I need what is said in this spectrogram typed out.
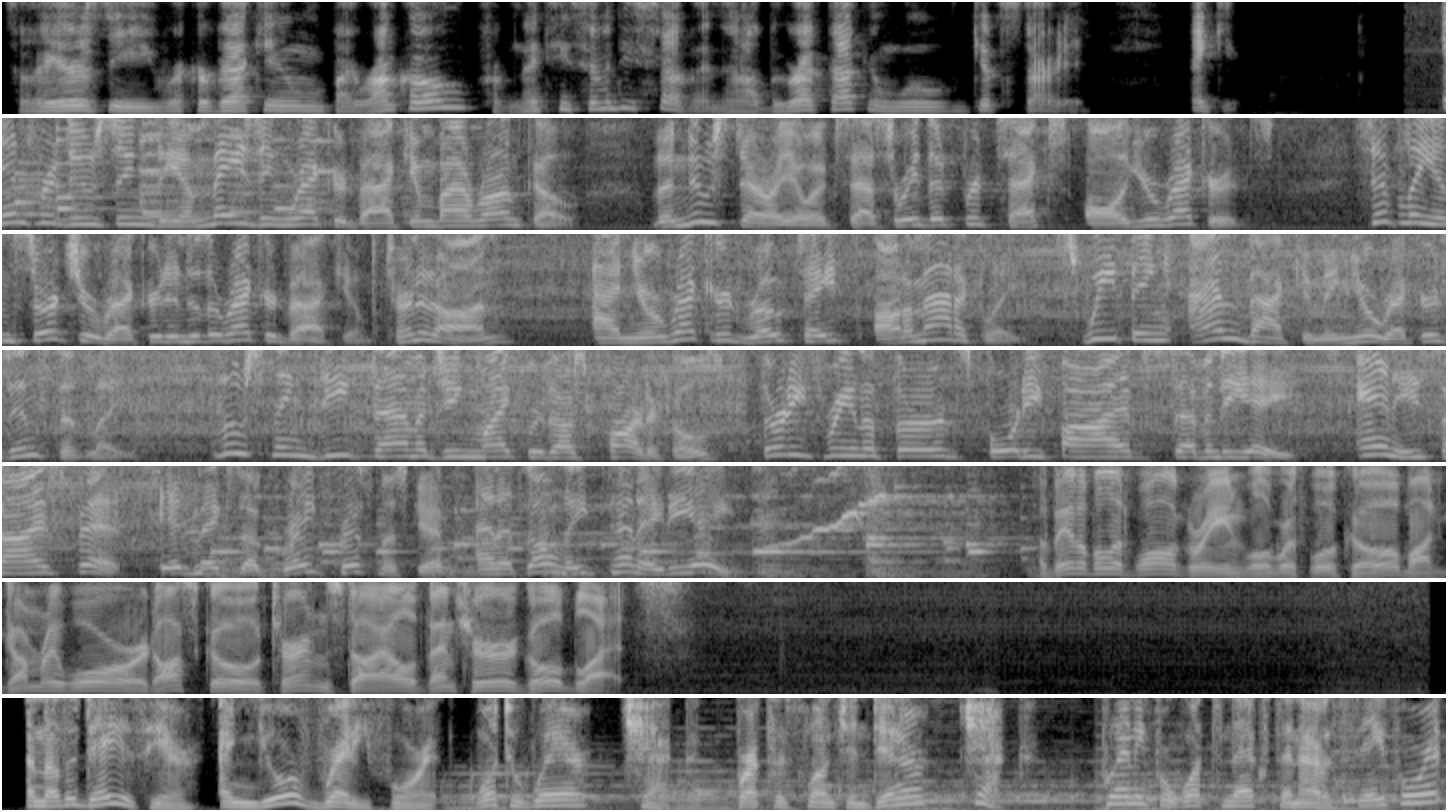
So here's the record vacuum by Ronco from 1977, and I'll be right back and we'll get started. Thank you. Introducing the amazing record vacuum by Ronco, the new stereo accessory that protects all your records. Simply insert your record into the record vacuum, turn it on, and your record rotates automatically, sweeping and vacuuming your records instantly loosening deep damaging microdust particles 33 and a thirds 45 78 any size fits. It makes a great christmas gift and it's only 1088 available at walgreen woolworth wilco montgomery ward osco turnstyle venture goldblatts. Another day is here and you're ready for it. What to wear? Check. Breakfast lunch and dinner? Check. Planning for what's next and how to save for it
